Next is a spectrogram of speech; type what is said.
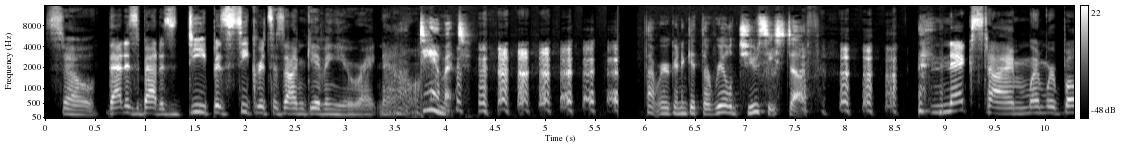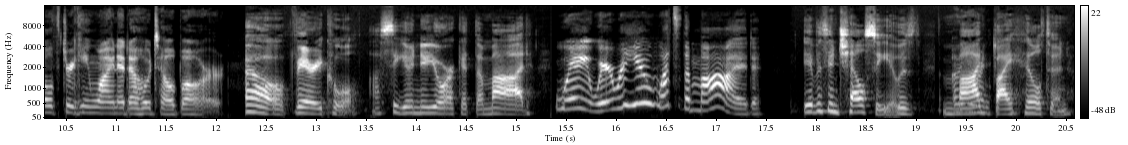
So, that is about as deep as secrets as I'm giving you right now. Oh, damn it. Thought we were going to get the real juicy stuff. Next time when we're both drinking wine at a hotel bar. Oh, very cool. I'll see you in New York at the Mod. Wait, where were you? What's the mod? It was in Chelsea. It was oh, you Mod went- by Hilton.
